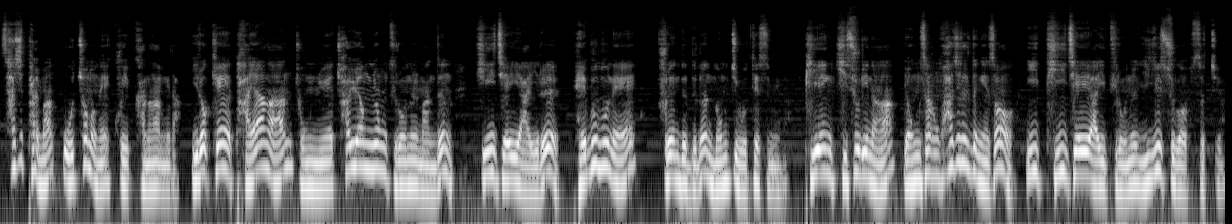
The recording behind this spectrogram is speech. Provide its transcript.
48만 5천 원에 구입 가능합니다. 이렇게 다양한 종류의 촬영용 드론을 만든 DJI를 대부분의 브랜드들은 넘지 못했습니다. 비행 기술이나 영상 화질 등에서 이 DJI 드론을 이길 수가 없었죠.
